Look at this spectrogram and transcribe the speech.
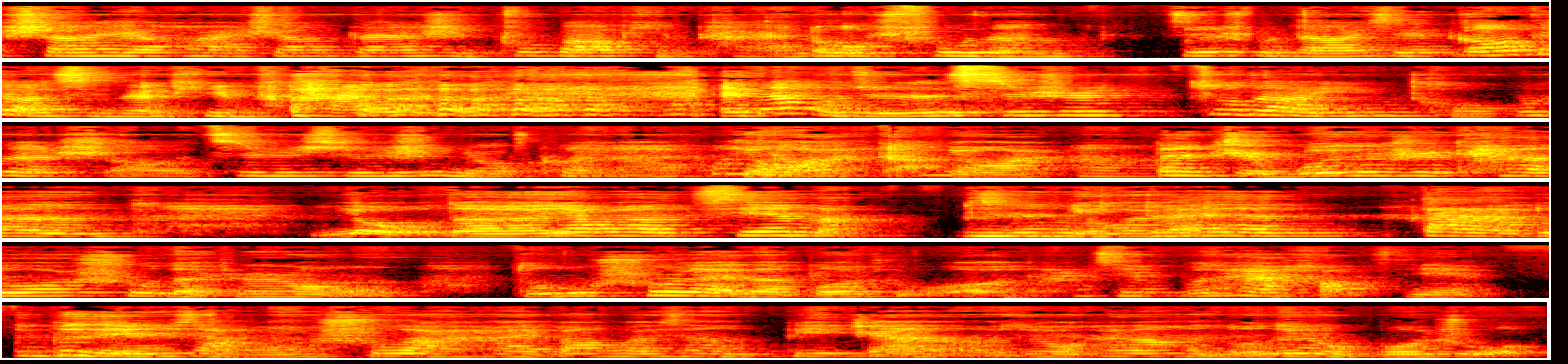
商业化商单是珠宝品牌露出能接触到一些高调性的品牌，哎，但我觉得其实做到一定头部的时候，其实其实是有可能会有的，有啊，但只不过就是看。有的要不要接嘛？其实你会发现，大多数的这种读书类的博主，他其实不太好接。不仅是小红书啊，还包括像 B 站啊，就我看到很多那种博主，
